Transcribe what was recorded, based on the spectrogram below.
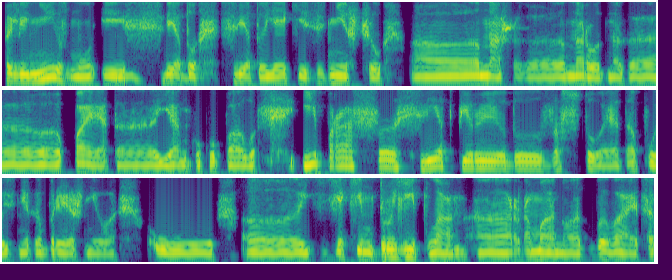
сталінізму і свету свету які знішчыў э, нашага народнага паэта янку купалу і праз свет перыяду застоя другое да позняга брежнева у э, якім другі план э, роману адбываецца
